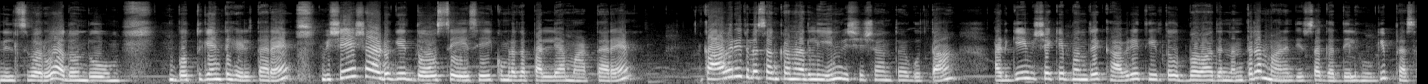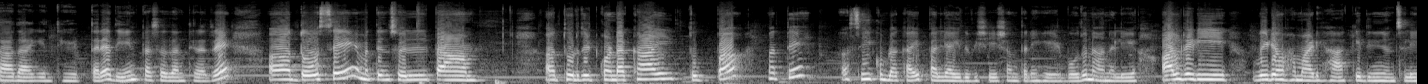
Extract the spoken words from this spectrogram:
ನಿಲ್ಲಿಸುವರು ಅದೊಂದು ಬೊತ್ತಿಗೆ ಅಂತ ಹೇಳ್ತಾರೆ. ವಿಶೇಷ ಅಡುಗೆ ದೋಸೆ, ಸಿಹಿ ಕುಂಬಳದ ಪಲ್ಯ ಮಾಡ್ತಾರೆ. ಕಾವೇರಿ ತುಲ ಸಂಕ್ರಮಣದಲ್ಲಿ ಏನು ವಿಶೇಷ ಅಂತ ಗೊತ್ತಾ? ಅಡುಗೆ ವಿಷಯಕ್ಕೆ ಬಂದರೆ ಕಾವೇರಿ ತೀರ್ಥ ಉದ್ಭವ ಆದ ನಂತರ ಮಾರನೇ ದಿವಸ ಗದ್ದೆಲಿ ಹೋಗಿ ಪ್ರಸಾದ ಆಗಿ ಅಂತ ಹೇಳ್ತಾರೆ. ಅದೇನು ಪ್ರಸಾದ ಅಂತ ಹೇಳಿದ್ರೆ ದೋಸೆ, ಮತ್ತು ಸ್ವಲ್ಪ ತುರಿದಿಟ್ಕೊಂಡ ಕಾಯಿ, ತುಪ್ಪ, ಮತ್ತು ಸಿಹಿ ಕುಂಬಳಕಾಯಿ ಪಲ್ಯ ಇದು ವಿಶೇಷ ಅಂತಲೇ ಹೇಳ್ಬೋದು. ನಾನಲ್ಲಿ ಆಲ್ರೆಡಿ ವಿಡಿಯೋ ಮಾಡಿ ಹಾಕಿದ್ದೀನಿ ಒಂದ್ಸಲಿ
